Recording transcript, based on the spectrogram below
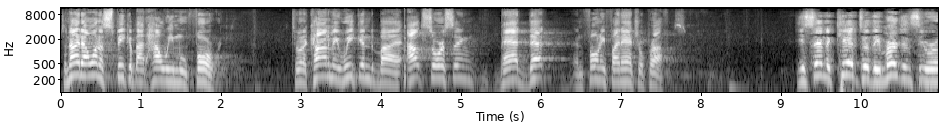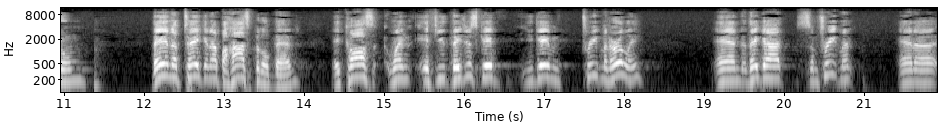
Tonight, I want to speak about how we move forward to an economy weakened by outsourcing, bad debt, and phony financial profits. You send a kid to the emergency room, they end up taking up a hospital bed. It costs when if you they just gave you gave them treatment early, and they got some treatment and a,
